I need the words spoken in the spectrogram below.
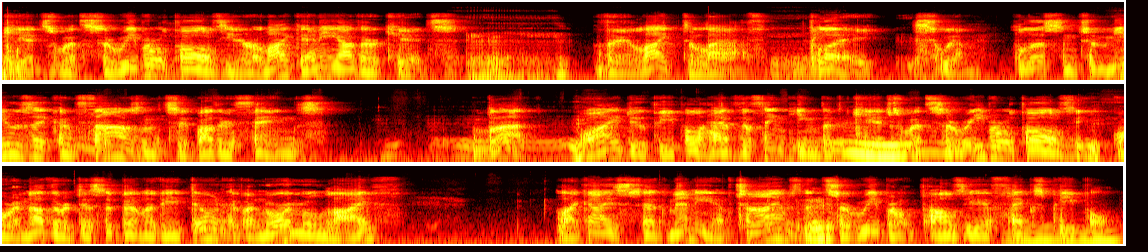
Kids with cerebral palsy are like any other kids. They like to laugh, play, swim, listen to music, and thousands of other things. But why do people have the thinking that kids with cerebral palsy or another disability don't have a normal life? Like I said many of times that cerebral palsy affects people.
